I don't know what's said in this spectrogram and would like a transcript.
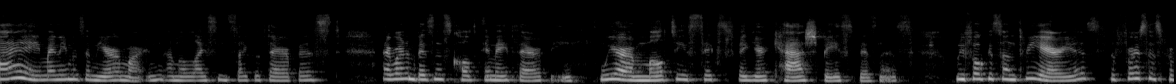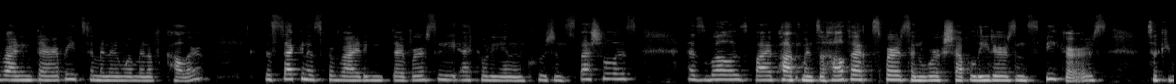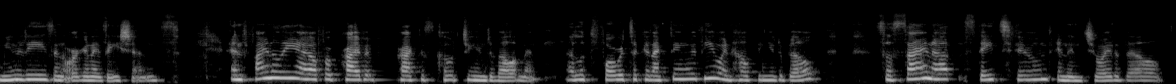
Hi, my name is Amira Martin. I'm a licensed psychotherapist. I run a business called MA Therapy. We are a multi six figure cash based business. We focus on three areas. The first is providing therapy to men and women of color. The second is providing diversity, equity, and inclusion specialists, as well as BIPOC mental health experts and workshop leaders and speakers to communities and organizations. And finally, I offer private practice coaching and development. I look forward to connecting with you and helping you to build. So sign up, stay tuned, and enjoy the build.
